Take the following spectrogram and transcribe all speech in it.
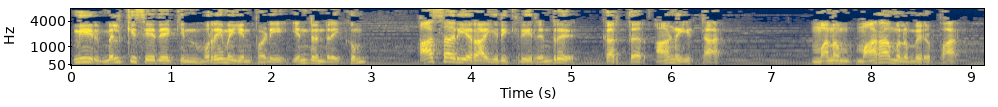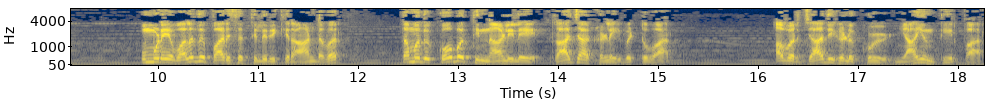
நீர் மெல்கி சேதேக்கின் முறைமையின்படி என்றென்றைக்கும் ஆசாரியராய் இருக்கிறீர் என்று கர்த்தர் ஆணையிட்டார். மனம் மாறாமலும் இருப்பார். உம்முடைய வலது பாரிசத்தில் இருக்கிற ஆண்டவர் தமது கோபத்தின் நாளிலே ராஜாக்களை வெட்டுவார். அவர் ஜாதிகளுக்குள் நியாயம் தீர்ப்பார்.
